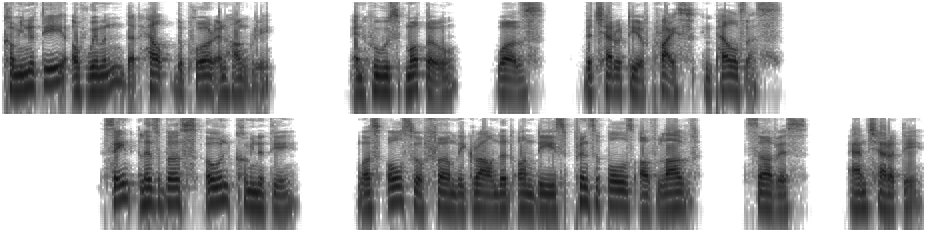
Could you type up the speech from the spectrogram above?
community of women that helped the poor and hungry, and whose motto was the charity of Christ impels us. Saint Elizabeth's own community was also firmly grounded on these principles of love, service, and charity.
